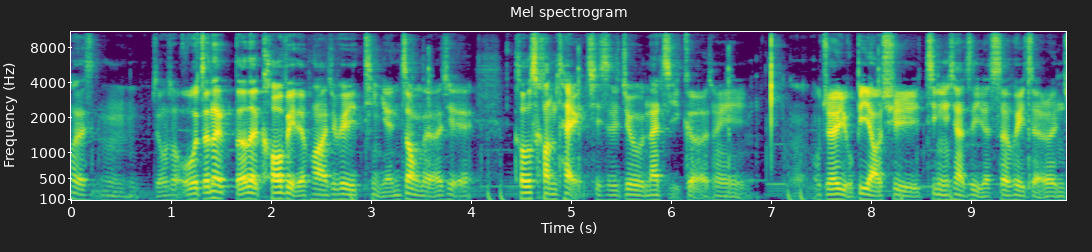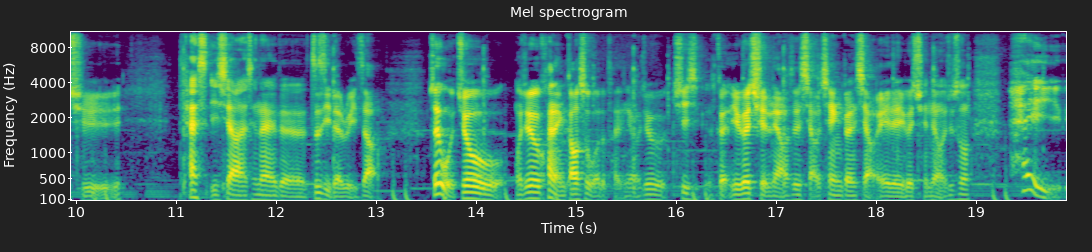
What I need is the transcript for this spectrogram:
或者是嗯，怎么说，我真的得了 COVID 的话，就会挺严重的，而且 close contact 其实就那几个，所以我觉得有必要去尽一下自己的社会责任，去 test 一下现在的自己的 result。所以我就我就快点告诉我的朋友，就去跟有个群聊是小倩跟小 A 的一个群聊，我就说，嘿，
